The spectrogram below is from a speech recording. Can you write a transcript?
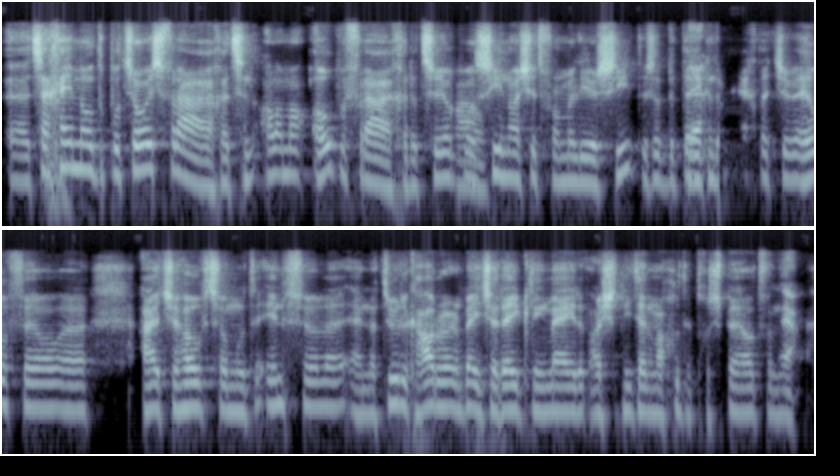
eh, het zijn geen multiple choice vragen. Het zijn allemaal open vragen. Dat zul je ook wel zien als je het formulier ziet. Dus dat betekent ook echt dat je heel veel eh, uit je hoofd zou moeten invullen. En natuurlijk houden we er een beetje rekening mee dat als je het niet helemaal goed hebt gespeeld. Van ja,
